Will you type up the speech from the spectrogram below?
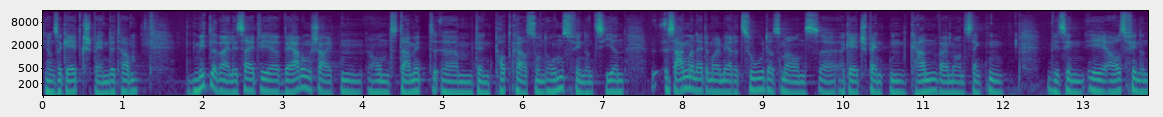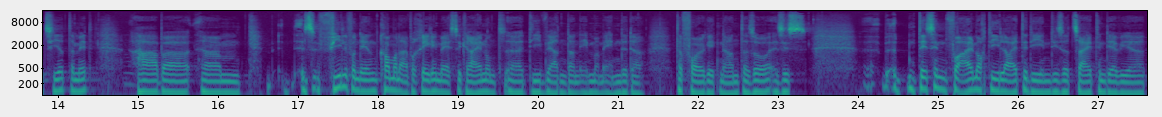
die unser Geld gespendet haben mittlerweile, seit wir Werbung schalten und damit ähm, den Podcast und uns finanzieren, sagen wir nicht einmal mehr dazu, dass man uns äh, Geld spenden kann, weil wir uns denken, wir sind eh ausfinanziert damit. Aber ähm, es, viele von denen kommen einfach regelmäßig rein und äh, die werden dann eben am Ende der, der Folge genannt. Also es ist, äh, das sind vor allem auch die Leute, die in dieser Zeit, in der wir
